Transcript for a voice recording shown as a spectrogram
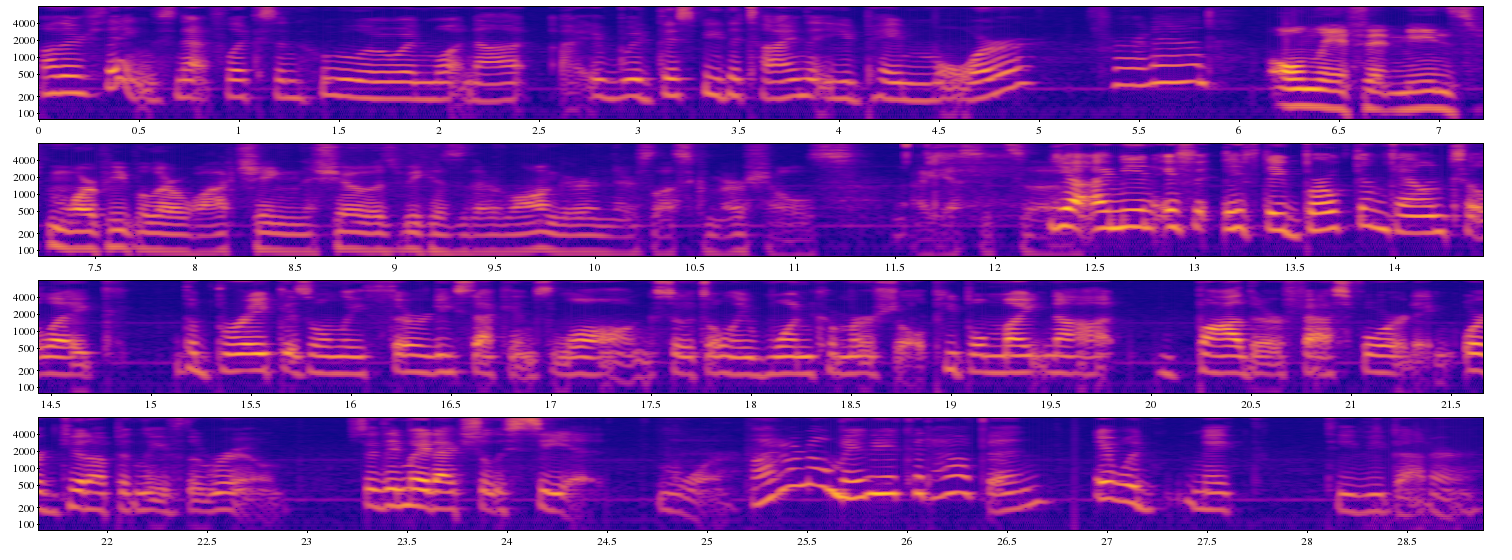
other things, Netflix and Hulu and whatnot. Would this be the time that you'd pay more for an ad? Only if it means more people are watching the shows because they're longer and there's less commercials. I guess it's. Uh, yeah, I mean, if if they broke them down to like the break is only 30 seconds long, so it's only one commercial. People might not bother fast forwarding or get up and leave the room. So they might actually see it more. I don't know, maybe it could happen. It would make TV better.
